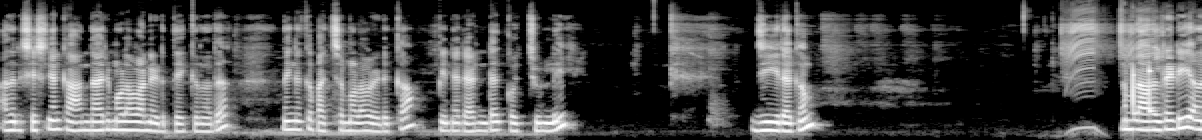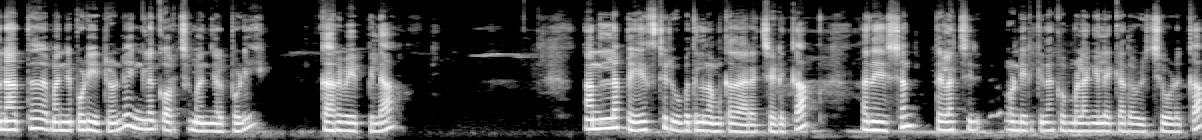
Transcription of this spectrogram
അതിനുശേഷം ഞാൻ കാന്താരി മുളകാണ് എടുത്തേക്കുന്നത്. നിങ്ങൾക്ക് പച്ചമുളക് എടുക്കാം. പിന്നെ രണ്ട് കൊച്ചുള്ളി ജീരകം. നമ്മൾ ആൾറെഡി അതിനകത്ത് മഞ്ഞൾപ്പൊടി ഇട്ടിട്ടുണ്ട്. എങ്കിലും കുറച്ച് മഞ്ഞൾപ്പൊടി കറിവേപ്പില നല്ല പേസ്റ്റ് രൂപത്തിൽ നമുക്കത് അരച്ചെടുക്കാം. അതിനുശേഷം തിളച്ച് കൊണ്ടിരിക്കുന്ന കുമ്പളങ്ങിലേക്ക് അത് ഒഴിച്ചു കൊടുക്കുക.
